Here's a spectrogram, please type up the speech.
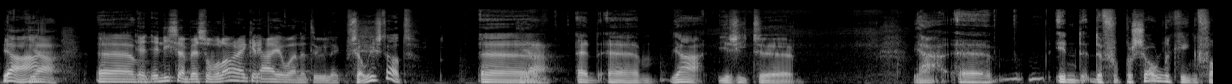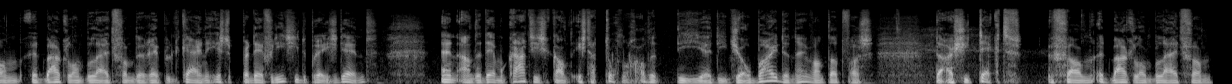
Ja. ja. Um, en, en, die zijn best wel belangrijk in Iowa natuurlijk. Zo is dat. Uh, ja. En uh, ja, je ziet. Uh, ja, in de, de verpersoonlijking van het buitenlandbeleid van de Republikeinen is per definitie de president. En aan de democratische kant is dat toch nog altijd die, die Joe Biden. Hè? Want dat was de architect van het buitenlandbeleid van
